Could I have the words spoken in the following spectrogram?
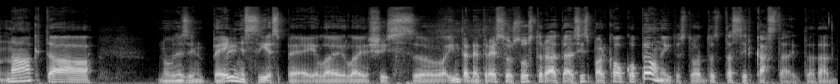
nāk tā nu, nezinu, peļņas iespēja, lai, lai šis uh, interneta resursu uzturētājs vispār kaut ko pelnītu. Tas, tas ir kas tā, tā, tāda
